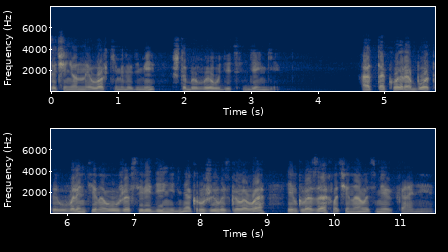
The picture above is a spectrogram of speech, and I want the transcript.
сочиненной ловкими людьми, чтобы выудить деньги. От такой работы у Валентинова уже в середине дня кружилась голова, и в глазах начиналось мелькание.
